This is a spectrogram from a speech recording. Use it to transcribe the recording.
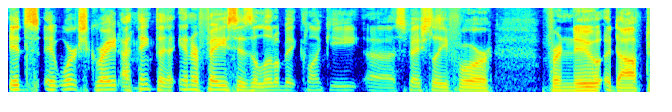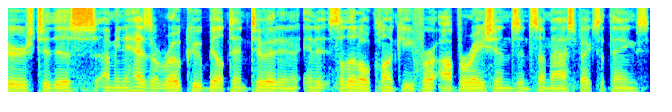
it's it works great. I think the interface is a little bit clunky, uh, especially for for new adopters to this. I mean, it has a Roku built into it, and, and it's a little clunky for operations and some aspects of things.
